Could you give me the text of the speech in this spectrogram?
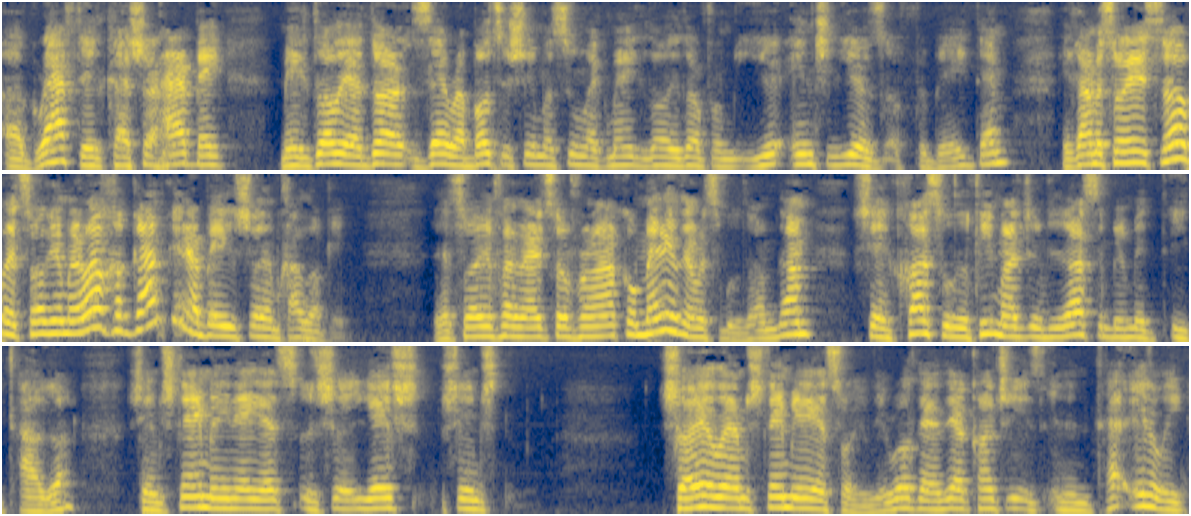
uh, grafted, Kasher Harbe, Megdoli Ador, Zera, both Hashem assume like Megdoli Ador from year, ancient years of forbade them. Higam Esoy Yisrael, but Sogim Merocha, Gamkin Rabbi Yisrael Chalokim. That's why if I'm married so from Morocco, many of them are smooth. Amdam, Shem Klasu, Lefi Majim Vidasim Bimit Itaga, Shem Shnei Minei Yesh, Shem Shoelem Shnei Minei Esoyim. They wrote that in their country, is in Italy,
